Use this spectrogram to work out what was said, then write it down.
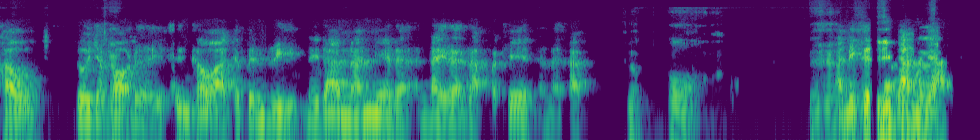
เขาโดยเฉพาะเลย ซึ่งเขาอาจจะเป็นรีดในด้านนั้นเนี่ยนะในระดับประเทศนะครับครับอ๋อนะฮะอันนี้คือทีนี้ผมการมาอย่างนะ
